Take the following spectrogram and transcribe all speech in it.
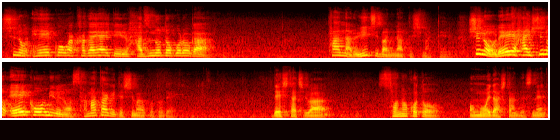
主の栄光が輝いているはずのところが単なる市場になってしまっている。主の礼拝主の栄光を見るのを妨げてしまうことで弟子たちはそのことを思い出したんですね。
